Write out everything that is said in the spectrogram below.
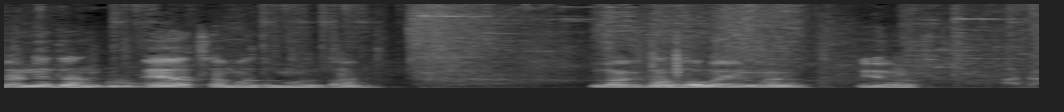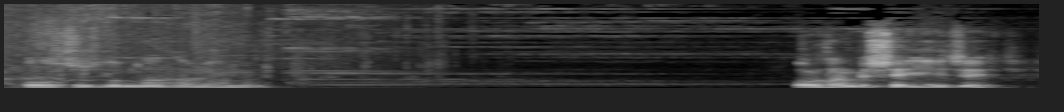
Ben neden E atamadım orada? Lag'dan dolayı mı? Yok. Kolsuzluğumdan tamamen. Oradan bir şey yiyecek.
